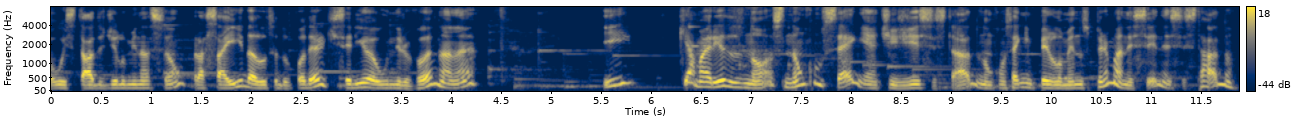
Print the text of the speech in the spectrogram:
o estado de iluminação para sair da luta do poder, que seria o nirvana, né? E que a maioria dos nós não conseguem atingir esse estado, não conseguem pelo menos permanecer nesse estado.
